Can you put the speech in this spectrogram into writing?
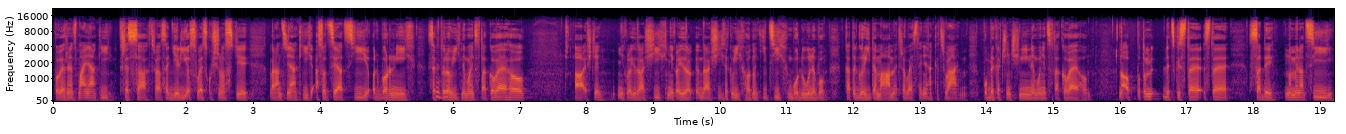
pověřenec má nějaký přesah, třeba se dělí o své zkušenosti v rámci nějakých asociací odborných, sektorových mm-hmm. nebo něco takového. A ještě několik dalších, několik dalších takových hodnotících bodů nebo kategorií tam máme, třeba jestli nějaké třeba publikační činný nebo něco takového. No a potom vždycky z té, z té sady nominací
